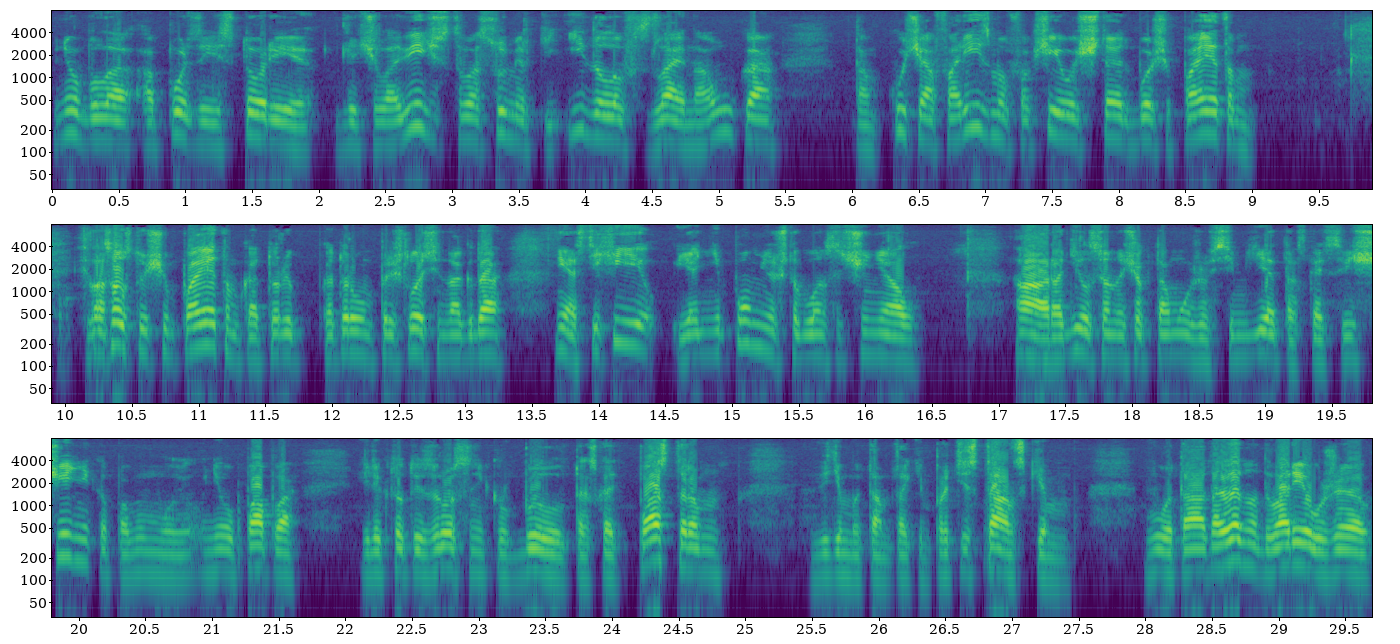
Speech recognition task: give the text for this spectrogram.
У него была о пользе истории для человечества, сумерки идолов, злая наука, там куча афоризмов, вообще его считают больше поэтом, философствующим поэтом, который, которому пришлось иногда... Не, а стихи я не помню, чтобы он сочинял. А, родился он еще к тому же в семье, так сказать, священника. По-моему, у него папа или кто-то из родственников был, так сказать, пастором, видимо, там таким протестантским. Вот, а тогда на дворе уже,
